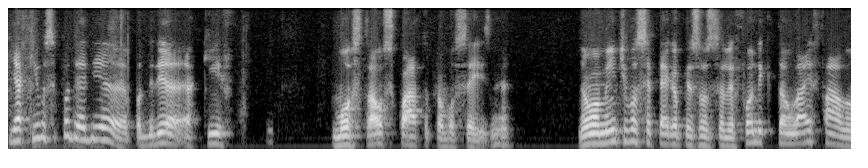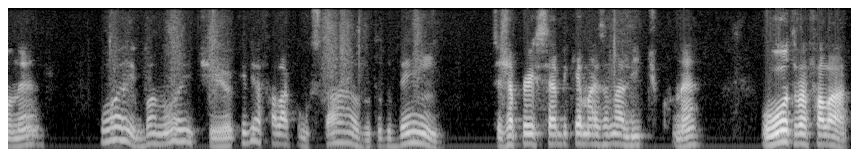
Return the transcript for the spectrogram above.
E aqui você poderia, poderia aqui mostrar os quatro para vocês, né? Normalmente você pega pessoas do telefone que estão lá e falam, né? Oi, boa noite, eu queria falar com o Gustavo, tudo bem? Você já percebe que é mais analítico, né? O outro vai falar,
